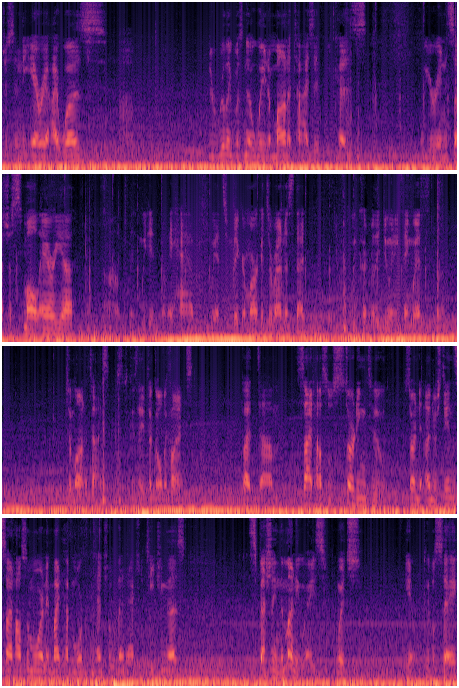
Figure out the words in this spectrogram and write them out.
Just in the area I was, really was no way to monetize it because we were in such a small area. Um, and we didn't really have. We had some bigger markets around us that we couldn't really do anything with to monetize because they took all the clients. But um, side hustle starting to starting to understand the side hustle more, and it might have more potential than actual teaching does, especially in the money ways, which you know, people say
